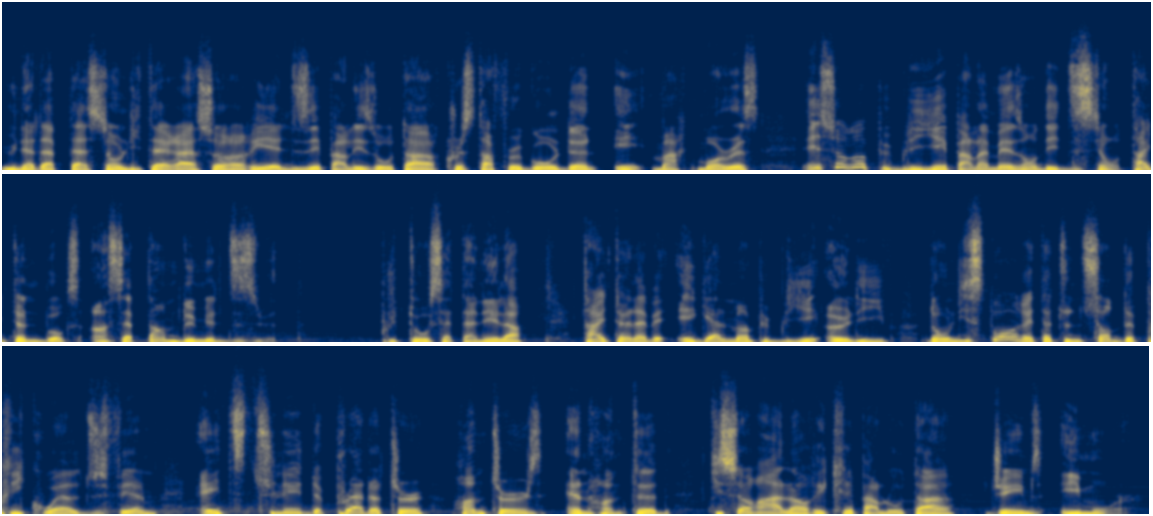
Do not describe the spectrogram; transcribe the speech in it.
Une adaptation littéraire sera réalisée par les auteurs Christopher Golden et Mark Morris et sera publiée par la maison d'édition Titan Books en septembre 2018. Plus tôt cette année-là, Titan avait également publié un livre dont l'histoire était une sorte de prequel du film intitulé The Predator, Hunters and Hunted, qui sera alors écrit par l'auteur James A.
